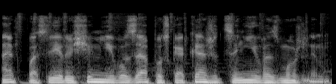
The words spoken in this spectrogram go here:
а в последующем его запуск окажется невозможным.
